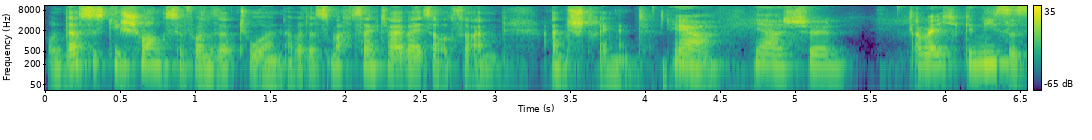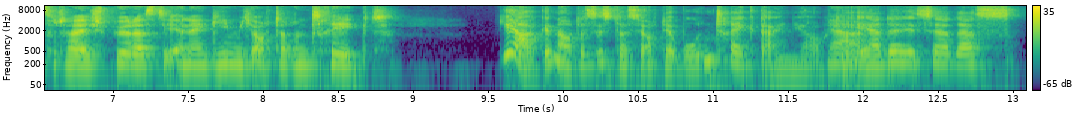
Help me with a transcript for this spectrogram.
Und das ist die Chance von Saturn. Aber das macht es halt teilweise auch so an, anstrengend. Ja, ja, schön. Aber ich genieße es total. Ich spüre, dass die Energie mich auch darin trägt. Ja, genau, das ist das ja auch. Der Boden trägt einen ja auch. Ja. Die Erde ist ja das.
